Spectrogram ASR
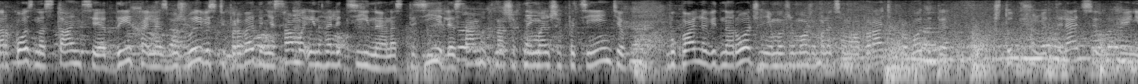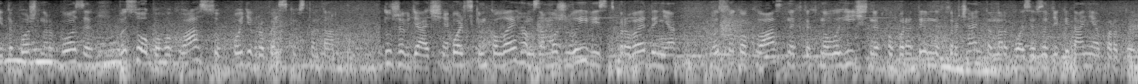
наркозна станція, дихальна з можливістю проведення саме інгаляційної анестезії для самих наших найменших пацієнтів. Буквально від народження ми вже можемо на цьому апараті проводити штучну вентиляцію легені, також наркози високого класу по європейським стандартам. Дуже вдячні польським колегам за можливість проведення висококласних технологічних оперативних втручань та наркозів завдяки даній апаратурі.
